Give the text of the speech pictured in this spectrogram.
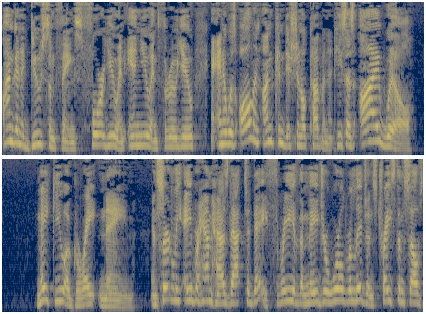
I'm going to do some things for you and in you and through you. And it was all an unconditional covenant. He says, I will make you a great name. And certainly Abraham has that today. Three of the major world religions trace themselves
